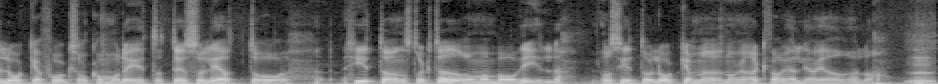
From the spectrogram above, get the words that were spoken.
locka folk som kommer dit att det är så lätt att hitta en struktur om man bara vill. Och sitta och locka med någon akvarell jag gör eller Mm.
